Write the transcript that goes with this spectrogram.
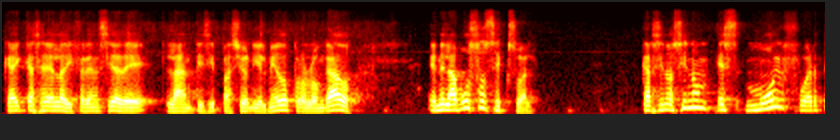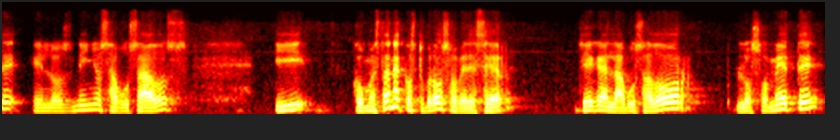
que hay que hacer la diferencia de la anticipación y el miedo prolongado en el abuso sexual, carcinosinum es muy fuerte en los niños abusados y como están acostumbrados a obedecer, llega el abusador, lo somete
